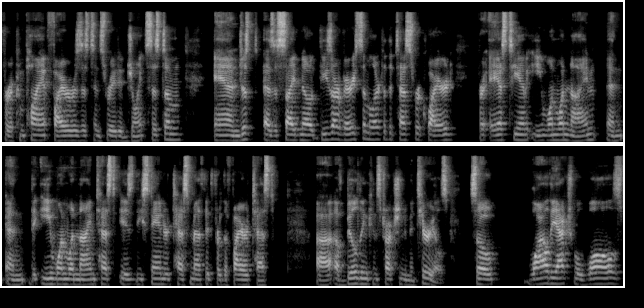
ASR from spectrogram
for a compliant fire resistance rated joint system. And just as a side note, these are very similar to the tests required for ASTM E119. And, and the E119 test is the standard test method for the fire test uh, of building construction materials. So while the actual walls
